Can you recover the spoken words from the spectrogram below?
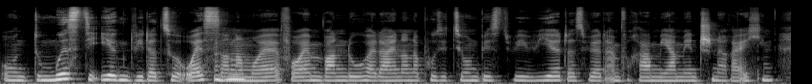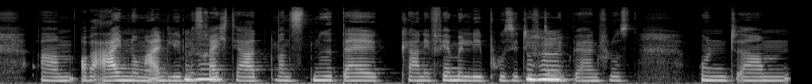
Und du musst die irgendwie dazu äußern mhm. einmal, vor allem wenn du halt auch in einer Position bist wie wir, dass wir halt einfach auch mehr Menschen erreichen. Ähm, aber auch im normalen Leben, es mhm. reicht ja wenn es nur deine kleine Family positiv mhm. damit beeinflusst. Und ähm,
